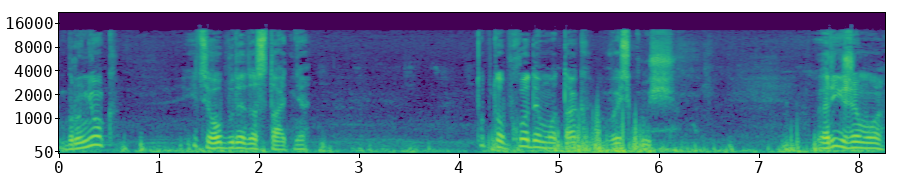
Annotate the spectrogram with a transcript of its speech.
бруньок, і цього буде достатньо. Тобто обходимо так весь кущ. Ріжемо.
